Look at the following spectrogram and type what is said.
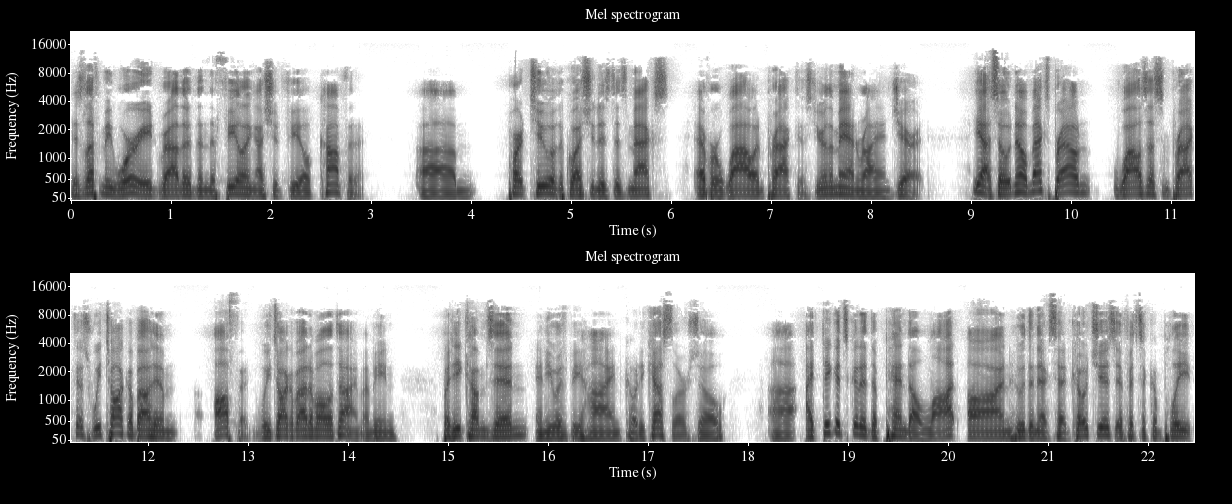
It has left me worried rather than the feeling I should feel confident. Um, part two of the question is, does Max ever wow in practice? You're the man, Ryan Jarrett. Yeah. So no, Max Brown wows us in practice. We talk about him often. We talk about him all the time. I mean, but he comes in and he was behind Cody Kessler. So, uh, I think it's going to depend a lot on who the next head coach is. If it's a complete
